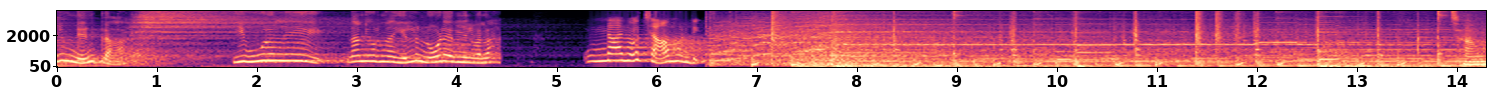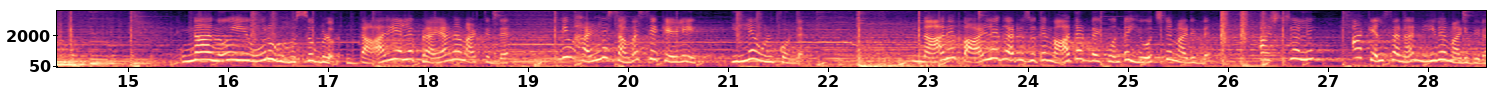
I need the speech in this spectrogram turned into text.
ನಿಮ್ಮ ನೆಂಟ್ರ ಈ ಊರಲ್ಲಿ ನಾನು ಇವ್ರನ್ನ ಎಲ್ಲೂ ನೋಡೇ ಇರಲಿಲ್ವಲ್ಲ? ನಾನು ಚಾಮುಂಡಿ. ಚಾಮುಂಡಿ. ನಾನು ಈ ಊರಿಗೆ ಹೊಸಬ್ಳು. ದಾರಿಯಲ್ಲೇ ಪ್ರಯಾಣ ಮಾಡ್ತಿದ್ದೆ. ನೀವು ಹಳ್ಳಿ ಸಮಸ್ಯೆ ಕೇಳಿ ಇಲ್ಲೇ ಉಳ್ಕೊಂಡೆ. ನಾನೇ ಪಾಳ್ಯಗಾರರ ಜೊತೆ ಮಾತಾಡಬೇಕು ಅಂತ ಯೋಚನೆ ಮಾಡಿದ್ದೆ. ಅಷ್ಟರಲ್ಲಿ ಆ ಕೆಲಸನ ನೀವೇ ಮಾಡಿದ್ದೀರ?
